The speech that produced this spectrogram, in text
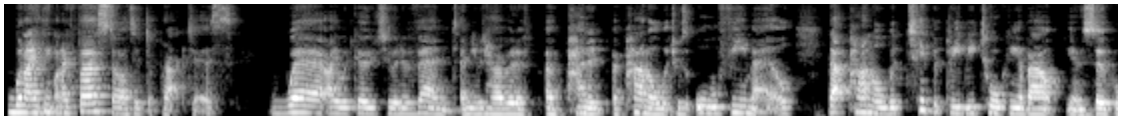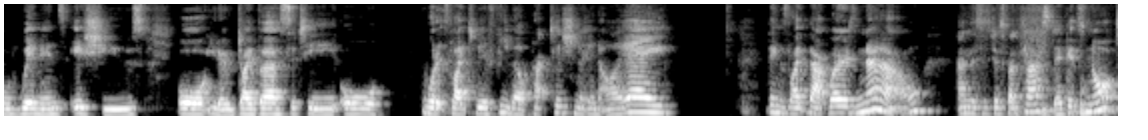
when I think when I first started to practice, where I would go to an event and you would have a, a, panel, a panel which was all female, that panel would typically be talking about, you know, so-called women's issues or, you know, diversity or what it's like to be a female practitioner in IA, things like that. Whereas now, and this is just fantastic, it's not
